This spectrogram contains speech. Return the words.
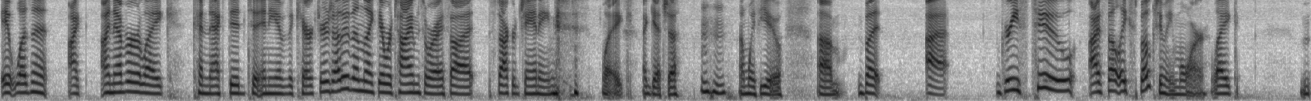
it wasn't. I I never like connected to any of the characters, other than like there were times where I thought Stockard Channing, like I get you, mm-hmm. I'm with you, um, but I Grease 2, I felt like spoke to me more. Like M-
